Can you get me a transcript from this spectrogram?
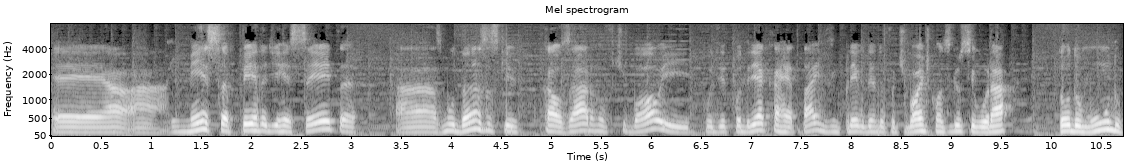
é, a, a, imensa perda de receita, as mudanças que causaram no futebol e podia, poderia acarretar em desemprego dentro do futebol, a gente conseguiu segurar todo mundo.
